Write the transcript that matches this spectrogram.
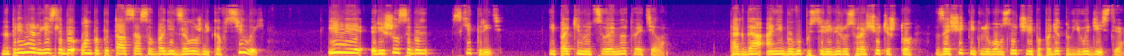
«Например, если бы он попытался освободить заложников силой или решился бы схитрить и покинуть свое мертвое тело. Тогда они бы выпустили вирус в расчете, что защитник в любом случае попадет под его действие.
